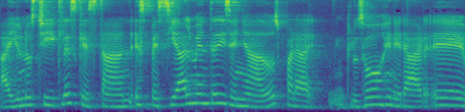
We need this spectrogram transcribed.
hay unos chicles que están especialmente diseñados para incluso generar eh,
